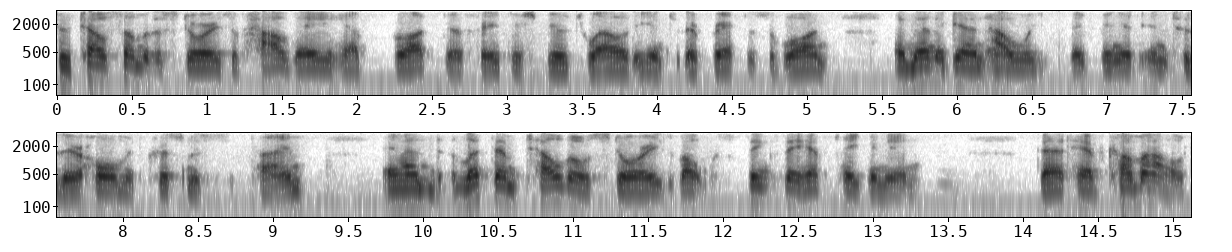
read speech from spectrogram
to tell some of the stories of how they have brought their faith or spirituality into their practice of law, and, and then again how we, they bring it into their home at Christmas time, and let them tell those stories about things they have taken in that have come out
